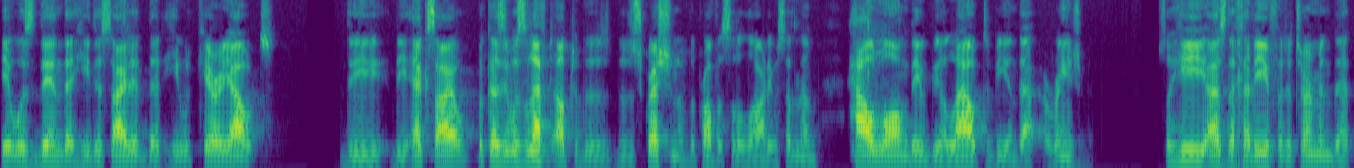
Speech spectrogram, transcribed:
it was then that he decided that he would carry out the, the exile because it was left up to the, the discretion of the Prophet ﷺ how long they would be allowed to be in that arrangement. So he, as the Khalifa, determined that,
